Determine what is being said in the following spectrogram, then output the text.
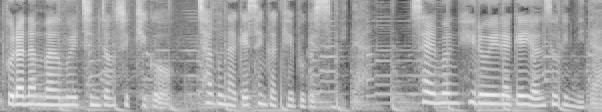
불안한 마음을 진정시키고 차분하게 생각해 보겠습니다. 삶은 희로애락의 연속입니다.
